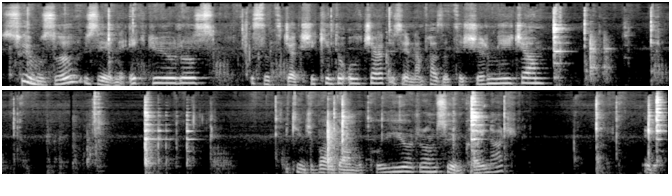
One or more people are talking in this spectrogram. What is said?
Suyumuzu üzerine ekliyoruz. Isıtacak şekilde olacak. Üzerinden fazla taşırmayacağım. İkinci bardağımı koyuyorum. Suyum kaynar. Evet.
